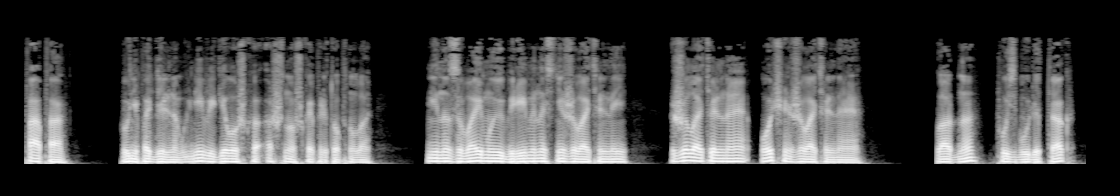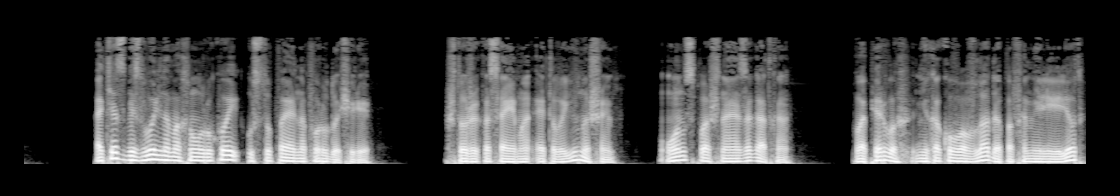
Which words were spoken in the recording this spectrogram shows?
«Папа!» — в неподдельном гневе девушка аж ножкой притопнула. «Не беременность нежелательной. Желательная, очень желательная». «Ладно, пусть будет так». Отец безвольно махнул рукой, уступая напору дочери. Что же касаемо этого юноши, он сплошная загадка. Во-первых, никакого Влада по фамилии Лед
